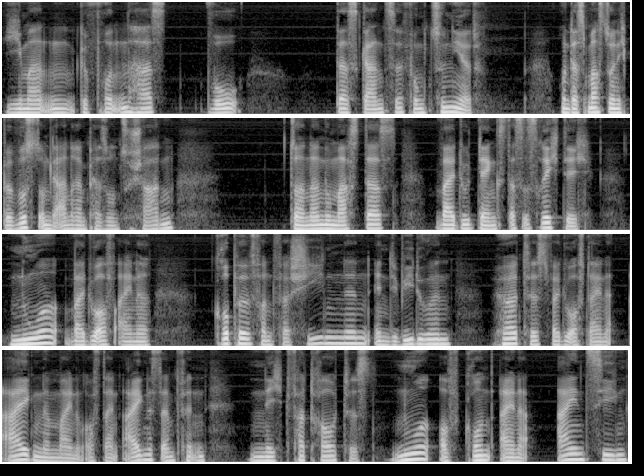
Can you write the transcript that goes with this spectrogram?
jemanden gefunden hast, wo das Ganze funktioniert. Und das machst du nicht bewusst, um der anderen Person zu schaden, sondern du machst das, weil du denkst, das ist richtig. Nur weil du auf eine Gruppe von verschiedenen Individuen hörtest, weil du auf deine eigene Meinung, auf dein eigenes Empfinden nicht vertrautest. Nur aufgrund einer einzigen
